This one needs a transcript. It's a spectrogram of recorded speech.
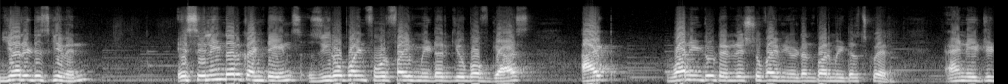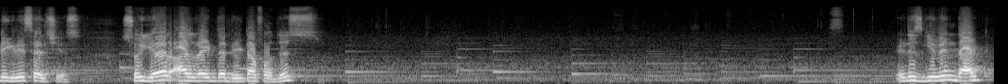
here it is given a cylinder contains 0.45 meter cube of gas at 1 into 10 raised to 5 Newton per meter square and 80 degrees Celsius. So here I'll write the data for this. It is given that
